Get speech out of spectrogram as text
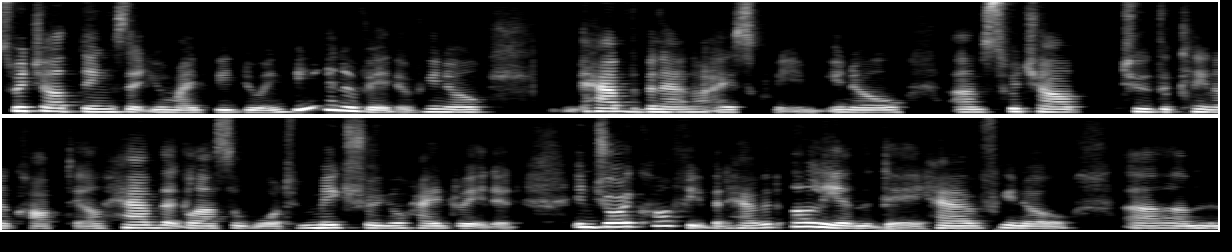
switch out things that you might be doing, be innovative, you know, have the banana ice cream, you know, um, switch out to the cleaner cocktail have that glass of water make sure you're hydrated enjoy coffee but have it early in the day have you know um,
